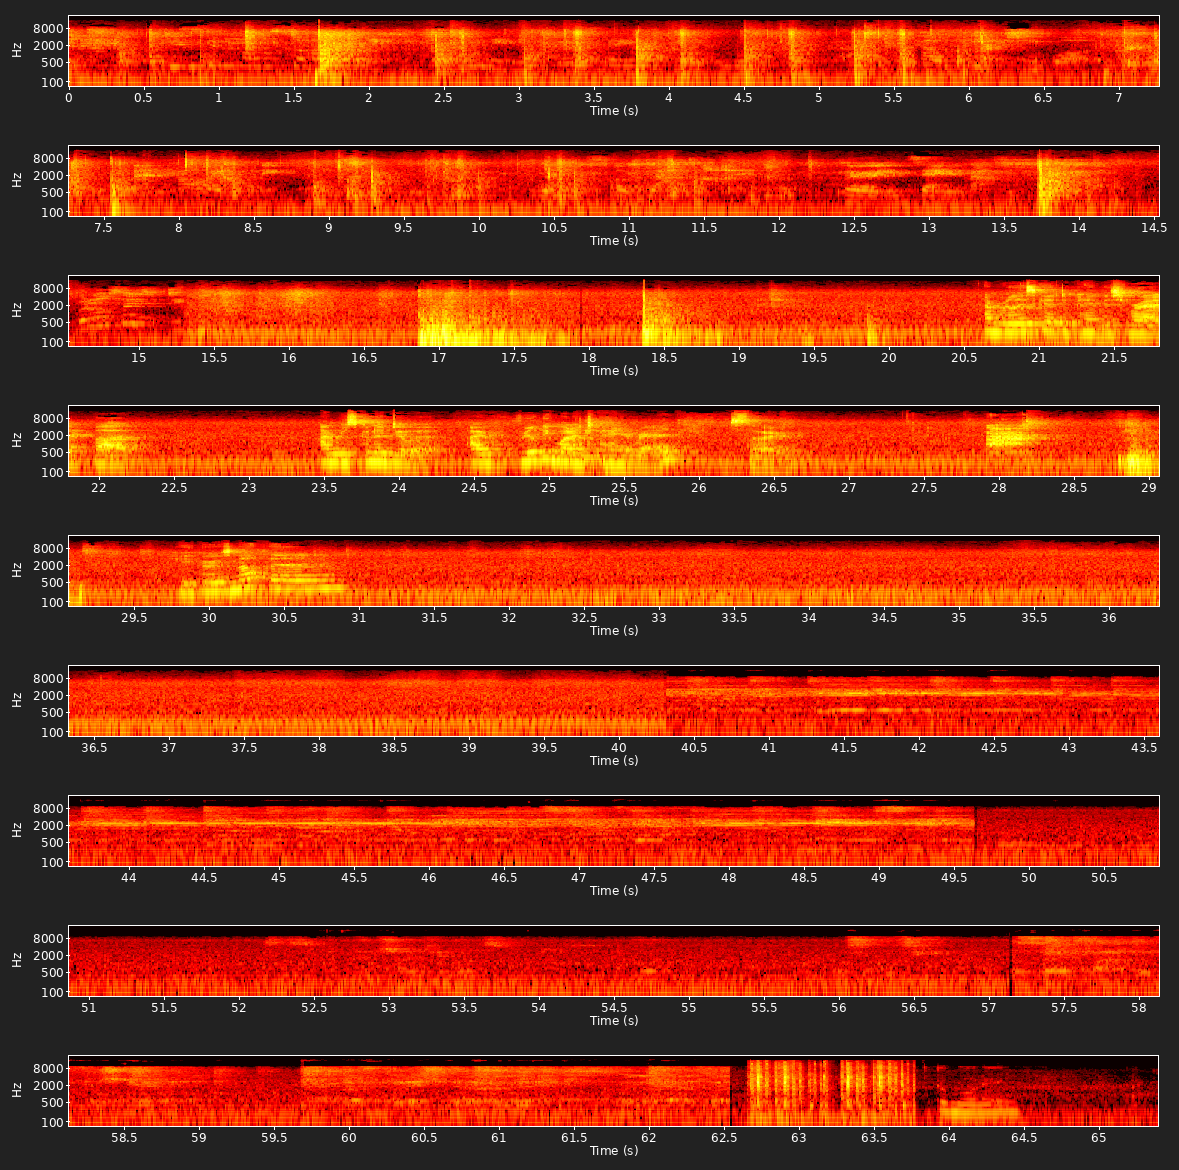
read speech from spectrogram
I'm really scared to paint this red, but I'm just gonna do it. I really wanted to paint it red, so ah, here goes nothing.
